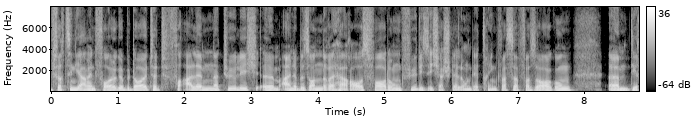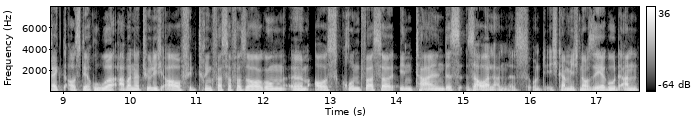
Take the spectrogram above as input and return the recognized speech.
14 Jahre in Folge bedeutet vor allem natürlich ähm, eine besondere Herausforderung für die Sicherstellung der Trinkwasserversorgung ähm, direkt aus der Ruhr, aber natürlich auch für die Trinkwasserversorgung ähm, aus Grundwasser in Teilen des Sauerlandes. Und ich kann mich noch sehr gut an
